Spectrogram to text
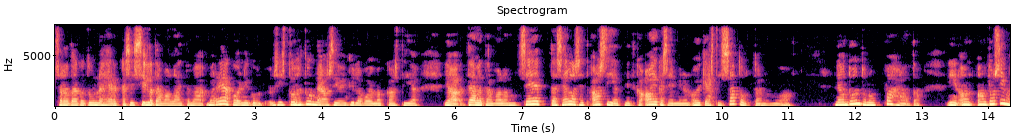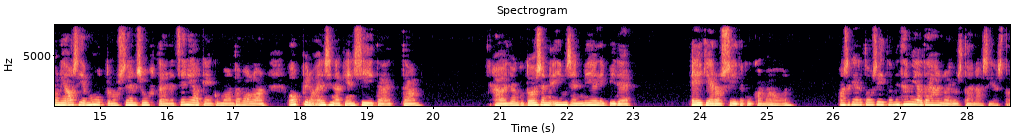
sanotaanko tunneherkkä siis sillä tavalla, että mä, mä reagoin niin kuin, siis tunneasioihin kyllä voimakkaasti ja, ja tällä tavalla, mutta se, että sellaiset asiat, mitkä aikaisemmin on oikeasti satuttanut mua, ne on tuntunut pahalta, niin on, on tosi moni asia muuttunut sen suhteen, että sen jälkeen kun mä oon tavallaan oppinut ensinnäkin siitä, että jonkun toisen ihmisen mielipide ei kerro siitä, kuka mä oon, vaan se kertoo siitä, mitä mieltä hän on jostain asiasta.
